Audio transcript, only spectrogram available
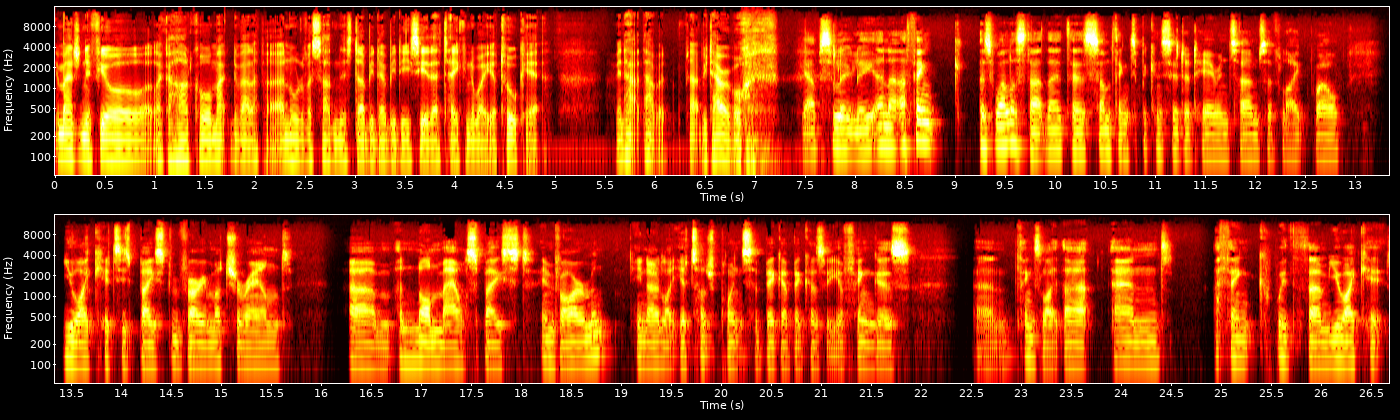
imagine if you're like a hardcore Mac developer and all of a sudden this WWDC they're taking away your toolkit. I mean that that would that'd be terrible. Yeah, absolutely. And I think as well as that, there, there's something to be considered here in terms of like, well, UIKit is based very much around um, a non-mouse based environment. You know, like your touch points are bigger because of your fingers. and things like that. And I think with um, UIKit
